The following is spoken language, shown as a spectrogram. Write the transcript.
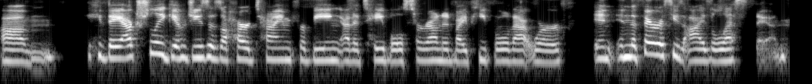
Um, he, they actually give Jesus a hard time for being at a table surrounded by people that were, in, in the Pharisees' eyes, less than,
